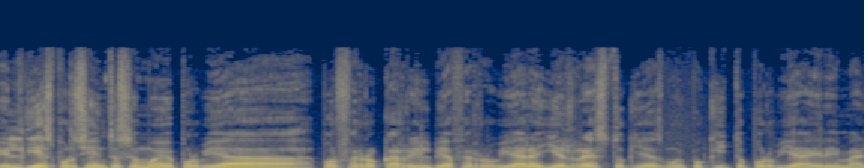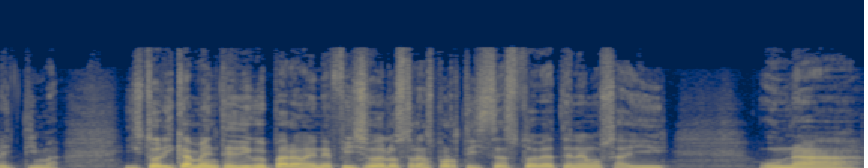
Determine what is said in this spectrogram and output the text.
el 10% se mueve por vía por ferrocarril, vía ferroviaria y el resto, que ya es muy poquito, por vía aérea y marítima. Históricamente, digo, y para beneficio de los transportistas, todavía tenemos ahí una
